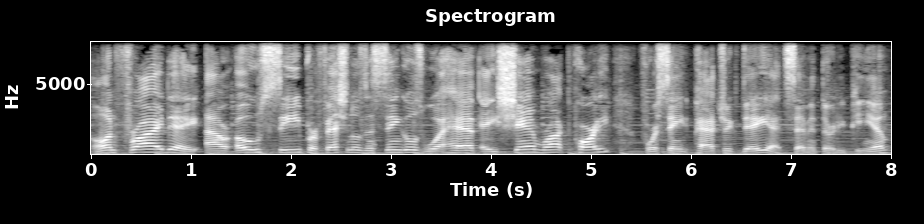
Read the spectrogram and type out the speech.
On Friday, our OC professionals and singles will have a Shamrock party for St. Patrick's Day at 7:30 p.m.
